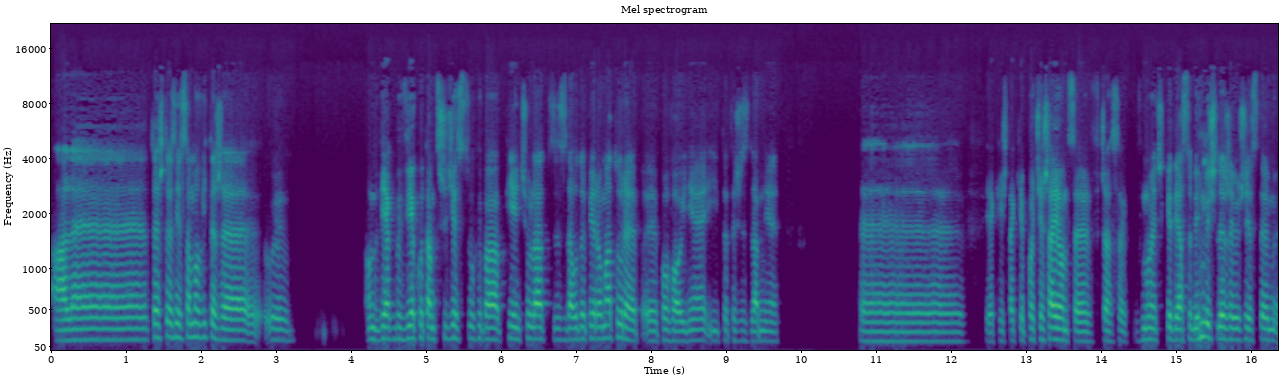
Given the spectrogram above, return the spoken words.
Ale też to jest niesamowite, że on jakby w wieku tam 30 chyba 5 lat zdał dopiero maturę po wojnie i to też jest dla mnie E, jakieś takie pocieszające w czasach, w momencie, kiedy ja sobie myślę, że już jestem e,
